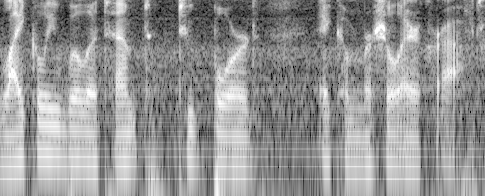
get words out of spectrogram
likely will attempt to board a commercial aircraft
